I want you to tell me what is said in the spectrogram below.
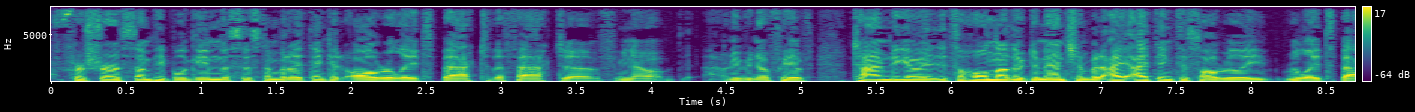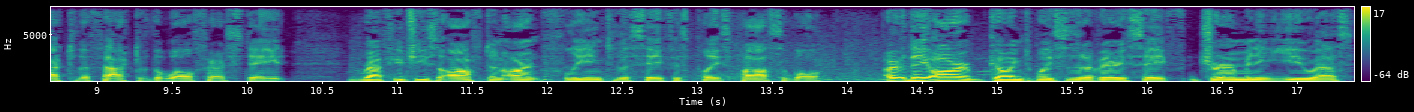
For sure, some people game the system, but I think it all relates back to the fact of, you know, I don't even know if we have time to go. It's a whole nother dimension, but I, I think this all really relates back to the fact of the welfare state. Refugees often aren't fleeing to the safest place possible they are going to places that are very safe Germany, US,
